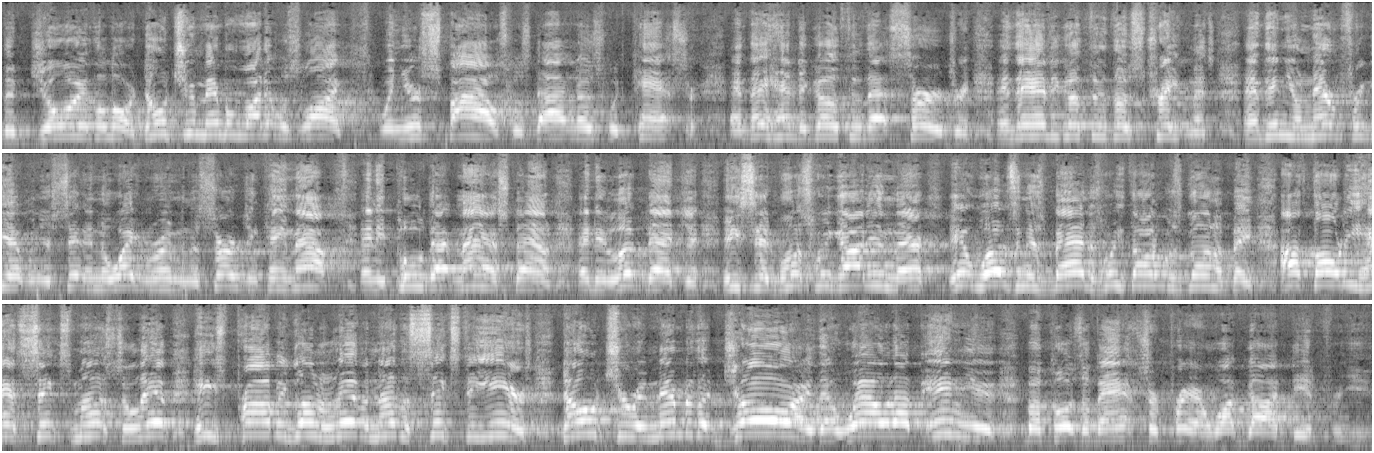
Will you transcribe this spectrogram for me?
The joy of the Lord. Don't you remember what it was like when your spouse was diagnosed with cancer and they had to go through that surgery and they had to go through those treatments? And then you'll never forget when you're sitting in the waiting room and the surgeon came out and he pulled that mask down and he looked at you. He said, Once we got in there, it wasn't as bad as we thought it was going to be. I thought he had six months to live. He's probably going to live another 60 years. Don't you remember the joy that welled up in you because of answered prayer and what God did for you?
